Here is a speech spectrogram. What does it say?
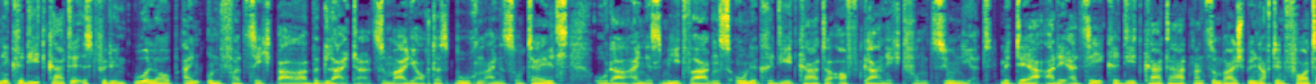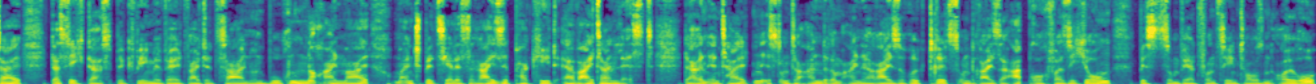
Eine Kreditkarte ist für den Urlaub ein unverzichtbarer Begleiter, zumal ja auch das Buchen eines Hotels oder eines Mietwagens ohne Kreditkarte oft gar nicht funktioniert. Mit der ADAC-Kreditkarte hat man zum Beispiel noch den Vorteil, dass sich das bequeme weltweite Zahlen und Buchen noch einmal um ein spezielles Reisepaket erweitern lässt. Darin enthalten ist unter anderem eine Reiserücktritts- und Reiseabbruchversicherung bis zum Wert von 10.000 Euro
